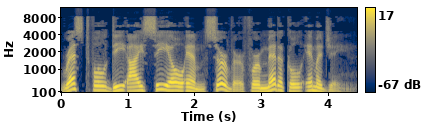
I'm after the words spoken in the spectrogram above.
RESTful DICOM server for medical imaging.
